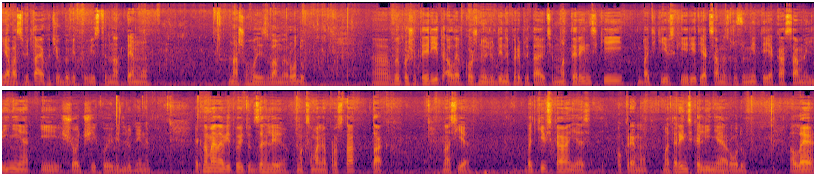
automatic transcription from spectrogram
Я вас вітаю, хотів би відповісти на тему нашого із вами роду. Е, Ви пишете рід, але в кожної людини переплітаються материнський, батьківський рід. Як саме зрозуміти, яка саме лінія і що очікує від людини? Як на мене, відповідь тут взагалі максимально проста. Так, у нас є батьківська, є окремо материнська лінія роду, але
